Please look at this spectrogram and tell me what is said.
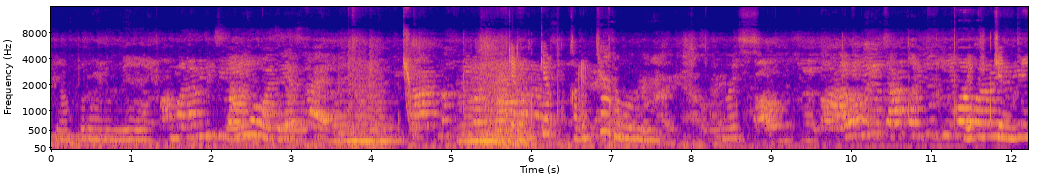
यहाँ क्या क्या कर क्या रहा हूँ मैं किचन में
